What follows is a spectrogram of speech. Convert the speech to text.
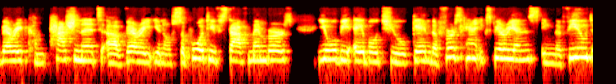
very compassionate, uh, very you know supportive staff members. You will be able to gain the first-hand experience in the field,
